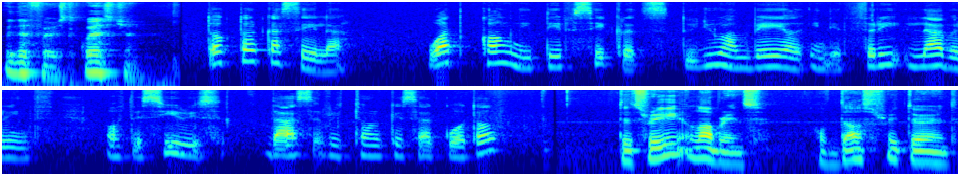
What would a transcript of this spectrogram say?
with the first question. Dr. Casella, what cognitive secrets do you unveil in the three labyrinths of the series Thus Returned Quetzalcoatl? The three labyrinths of Thus Returned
